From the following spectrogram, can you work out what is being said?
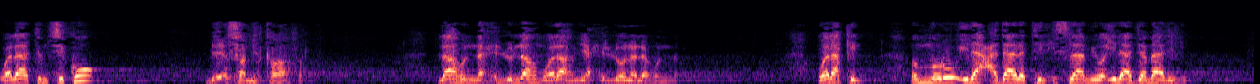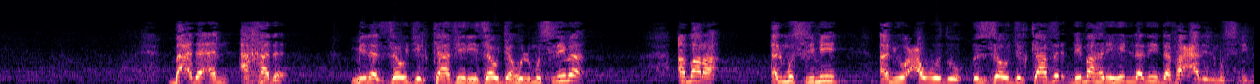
ولا تمسكوا بعصام الكوافر. لا هن حل لهم ولا هم يحلون لهن. ولكن انظروا إلى عدالة الإسلام وإلى جماله. بعد أن أخذ من الزوج الكافر زوجه المسلمة أمر المسلمين أن يعوضوا الزوج الكافر بمهره الذي دفع للمسلمة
